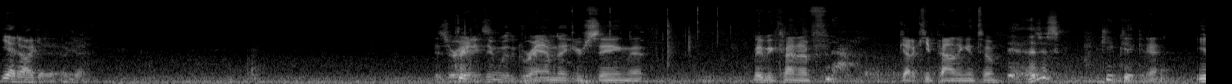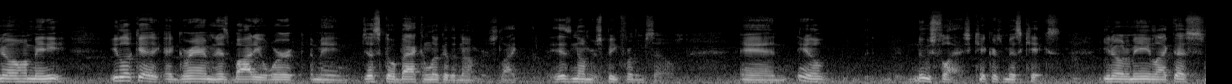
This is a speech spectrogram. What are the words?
Yeah, no, I get it. Okay. Is there anything with Graham that you're seeing that maybe kind of got to keep pounding into him? Yeah, just keep kicking. Yeah. You know, I mean, he, you look at, at Graham and his body of work. I mean, just go back and look at the numbers. Like his numbers speak for themselves. And you know, newsflash: kickers miss kicks. You know what I mean? Like that's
